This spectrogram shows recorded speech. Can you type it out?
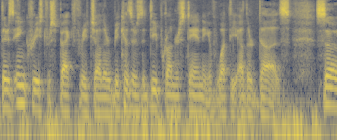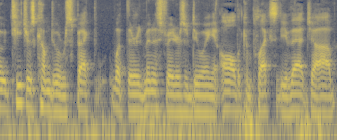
there's increased respect for each other because there's a deeper understanding of what the other does. So teachers come to respect what their administrators are doing and all the complexity of that job,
